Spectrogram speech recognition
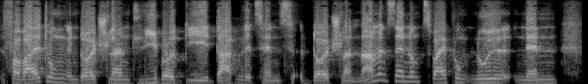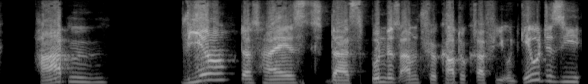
Verwaltungen in Deutschland lieber die Datenlizenz Deutschland Namensnennung 2.0 nennen, haben wir, das heißt das Bundesamt für Kartografie und Geodäsie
